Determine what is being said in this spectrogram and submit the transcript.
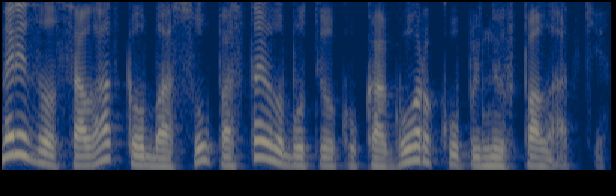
Нарезал салат, колбасу, поставил бутылку когора, купленную в палатке.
